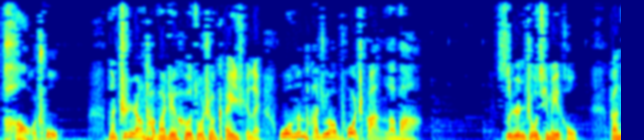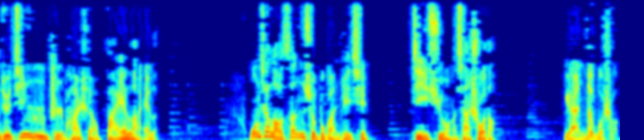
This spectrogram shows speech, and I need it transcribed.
好处？那真让他把这合作社开起来，我们怕就要破产了吧？四人皱起眉头，感觉今日只怕是要白来了。王家老三却不管这些，继续往下说道：“远的不说，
